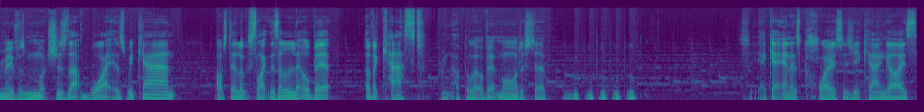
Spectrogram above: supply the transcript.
Remove as much as that white as we can. Obviously, it looks like there's a little bit of a cast. Bring that up a little bit more. Just uh, boop, boop, boop, so yeah, get in as close as you can, guys.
